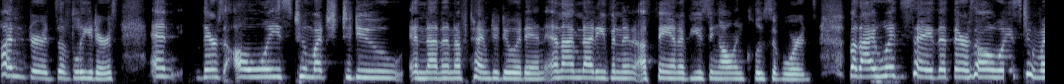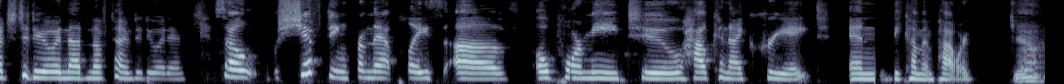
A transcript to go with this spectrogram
hundreds of leaders and there's always too much to do and not enough time to do it in. And I'm not even a fan of using all inclusive words, but I would say that there's always too much to do and not enough time to do it in. So shifting from that place of, oh, poor me to how can I create and become empowered? Yeah.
